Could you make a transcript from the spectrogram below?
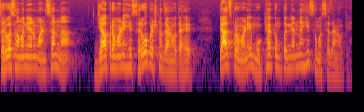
सर्वसामान्य माणसांना ज्याप्रमाणे हे सर्व प्रश्न जाणवत आहेत त्याचप्रमाणे मोठ्या कंपन्यांना ही समस्या जाणवते.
